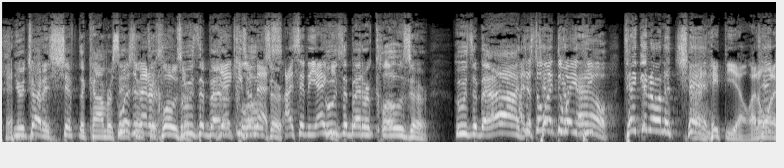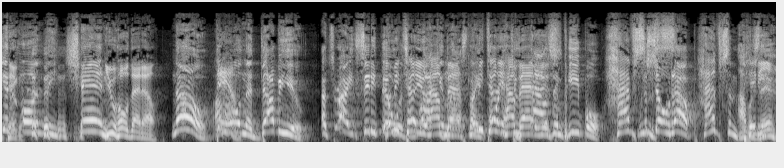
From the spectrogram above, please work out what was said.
through. You were trying to shift the conversation. Who has a better to, closer? Who's the better Yankees or closer? Mets? I said the Yankees. Who's the better closer? Who's the better? Ah, I just don't like the way people- Take it on the chin. I hate the L. I don't wanna take it on the chin. You hold that L. No, I'm holding the W. That's right. Citi Field Let me tell you how bad. Let me tell you how bad it is. 42,000 people. Have We showed up. Have some I was pity there.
